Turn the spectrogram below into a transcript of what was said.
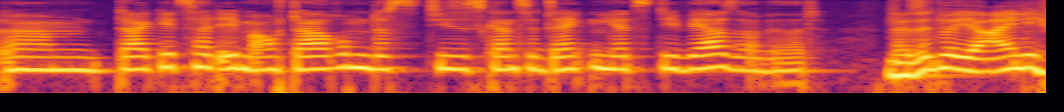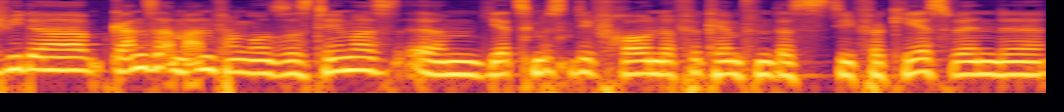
ähm, da geht's halt eben auch darum, dass dieses ganze Denken jetzt diverser wird. Da sind wir ja eigentlich wieder ganz am Anfang unseres Themas. Ähm, jetzt müssen die Frauen dafür kämpfen, dass die Verkehrswende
